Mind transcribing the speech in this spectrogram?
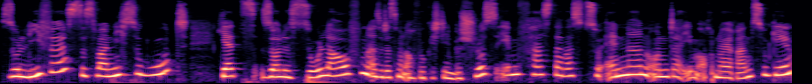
so lief es, das war nicht so gut, jetzt soll es so laufen, also dass man auch wirklich den Beschluss eben fasst, da was zu ändern und da eben auch neu ranzugehen.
